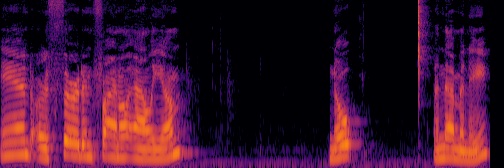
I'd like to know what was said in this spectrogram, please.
And our third and final allium. Nope. Anemone.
